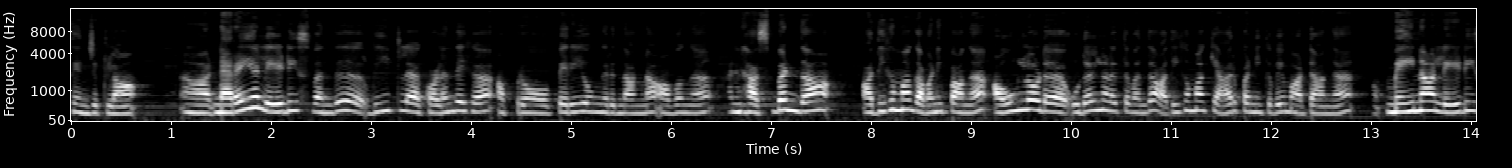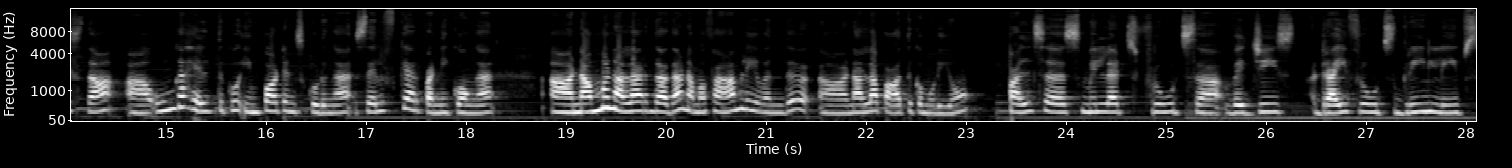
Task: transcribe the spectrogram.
செஞ்சுக்கலாம். நிறைய லேடிஸ் வந்து வீட்டில் குழந்தைக அப்புறம் பெரியவங்க இருந்தாங்கன்னா அவங்க அண்ட் ஹஸ்பண்ட் தான் அதிகமாக கவனிப்பாங்க. அவங்களோட உடல் நலத்தை வந்து அதிகமாக கேர் பண்ணிக்கவே மாட்டாங்க. மெயினாக லேடிஸ் தான். உங்கள் ஹெல்த்துக்கும் இம்பார்ட்டன்ஸ் கொடுங்க. செல்ஃப் கேர் பண்ணிக்கோங்க. நம்ம நல்லா இருந்தால் தான் நம்ம ஃபேமிலியை வந்து நல்லா பார்த்துக்க முடியும். Pulses millets fruits veggies dry fruits green leaves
